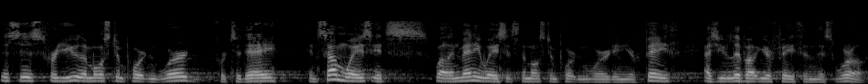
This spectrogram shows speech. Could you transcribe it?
This is for you the most important word for today in some ways, it's, well, in many ways, it's the most important word in your faith as you live out your faith in this world.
